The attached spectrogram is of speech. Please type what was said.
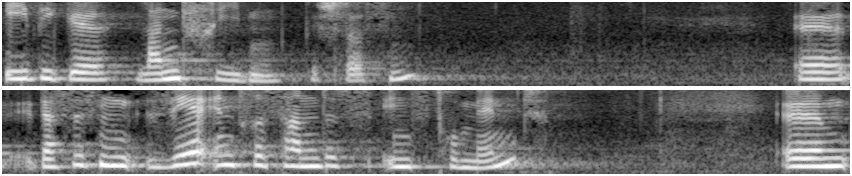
ewige Landfrieden geschlossen. Äh, das ist ein sehr interessantes Instrument. Ähm,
